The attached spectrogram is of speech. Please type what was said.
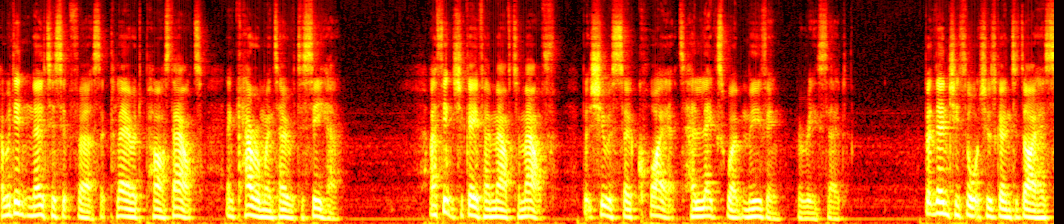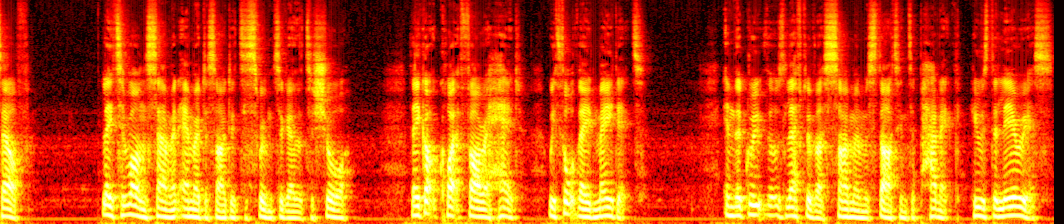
and we didn't notice at first that Claire had passed out and Karen went over to see her. I think she gave her mouth to mouth, but she was so quiet her legs weren't moving, Marie said. But then she thought she was going to die herself. Later on, Sam and Emma decided to swim together to shore. They got quite far ahead. We thought they'd made it, in the group that was left of us, Simon was starting to panic. He was delirious.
